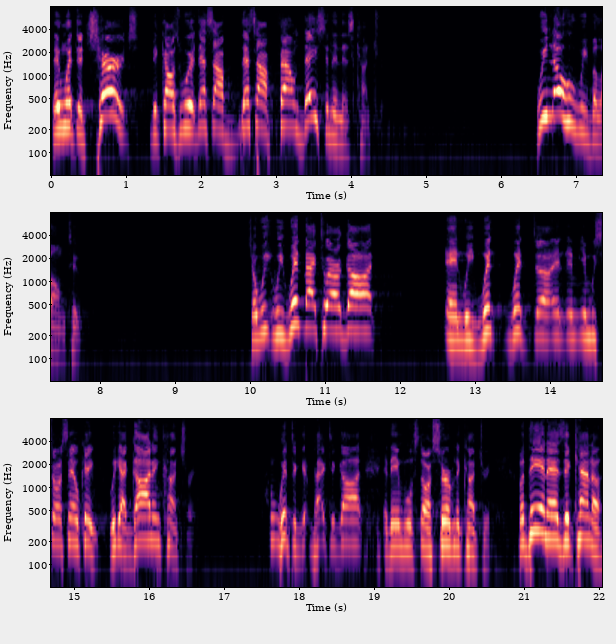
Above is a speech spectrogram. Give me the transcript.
they went to church because we're, that's, our, that's our foundation in this country. We know who we belong to. So we, we went back to our God and we went, went uh, and, and, we started saying, okay, we got God and country. went to back to God and then we'll start serving the country. But then as it kind of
